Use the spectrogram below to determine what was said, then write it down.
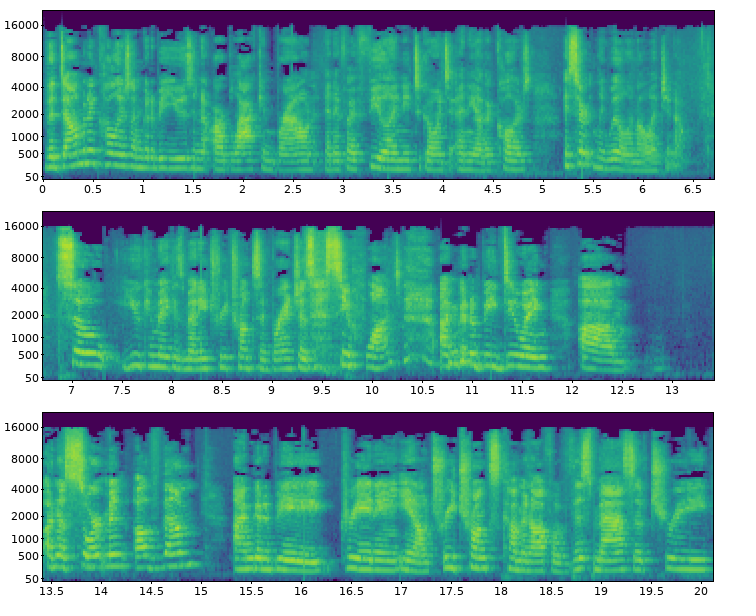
The dominant colors I'm gonna be using are black and brown, and if I feel I need to go into any other colors, I certainly will, and I'll let you know. So you can make as many tree trunks and branches as you want. I'm gonna be doing um, an assortment of them. I'm going to be creating, you know, tree trunks coming off of this massive tree.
